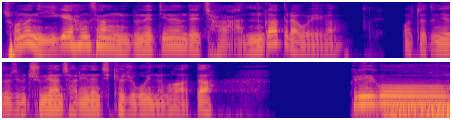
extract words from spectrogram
저는 이게 항상 눈에 띄는데 잘 안 가더라고요, 얘가. 어쨌든 얘도 지금 중요한 자리는 지켜주고 있는 것 같다. 그리고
